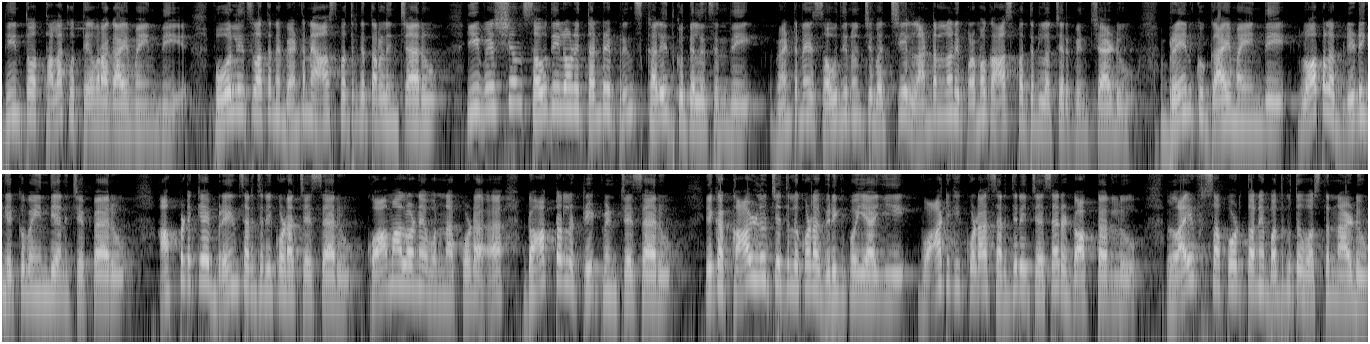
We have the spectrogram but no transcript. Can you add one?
దీంతో తలకు తీవ్ర గాయమైంది. పోలీసులు అతన్ని వెంటనే ఆసుపత్రికి తరలించారు. ఈ విషయం సౌదీలోని తండ్రి ప్రిన్స్ ఖలీద్కు తెలిసింది. వెంటనే సౌదీ నుంచి వచ్చి లండన్లోని ప్రముఖ ఆసుపత్రిలో చేర్పించాడు. బ్రెయిన్కు గాయమైంది. లోపల బ్లీడింగ్ ఎక్కువైంది అని చెప్పారు. అప్పటికే బ్రెయిన్ సర్జరీ కూడా చేశారు. కోమాలోనే ఉన్నా కూడా డాక్టర్ డాక్టర్లు ట్రీట్మెంట్ చేశారు. ఇక కాళ్ళు చేతులు కూడా విరిగిపోయాయి. వాటికి కూడా సర్జరీ చేశారు డాక్టర్లు. లైఫ్ సపోర్ట్తోనే బతుకుతూ వస్తున్నాడు.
